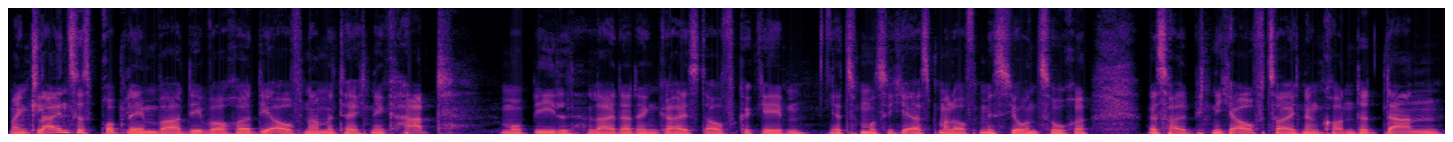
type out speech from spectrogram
Mein kleinstes Problem war die Woche, die Aufnahmetechnik hat mobil leider den Geist aufgegeben. Jetzt muss ich erstmal auf Missionssuche, weshalb ich nicht aufzeichnen konnte. Dann,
